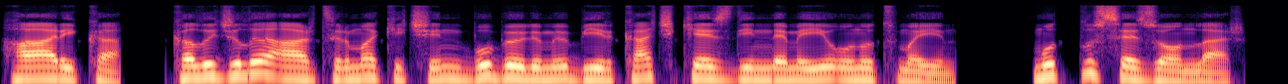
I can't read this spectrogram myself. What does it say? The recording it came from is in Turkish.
Harika. Kalıcılığı artırmak için bu bölümü birkaç kez dinlemeyi unutmayın. Mutlu sezonlar.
